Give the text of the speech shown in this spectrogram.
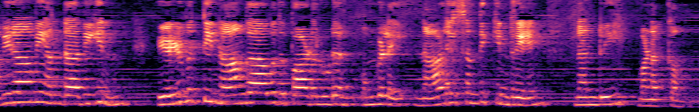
அபிராமி அந்தாதியின் எழுபத்தி நான்காவது பாடலுடன் உங்களை நாளை சந்திக்கின்றேன். நன்றி வணக்கம்.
